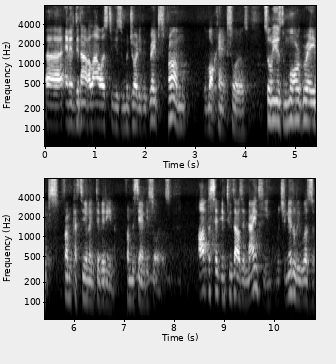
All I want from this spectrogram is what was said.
uh, and it did not allow us to use the majority of the grapes from the volcanic soils. So we used more grapes from Castiglione Teverina, from the sandy soils. Opposite in 2019, which in Italy was a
